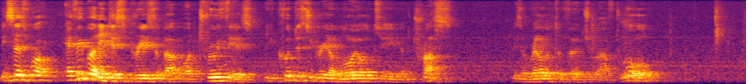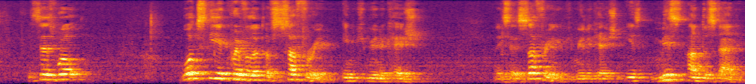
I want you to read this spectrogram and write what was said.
He says, well, everybody disagrees about what truth is. You could disagree on loyalty and trust is a relative virtue after all. He says, well, what's the equivalent of suffering in communication? And he says, suffering in communication is misunderstanding.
